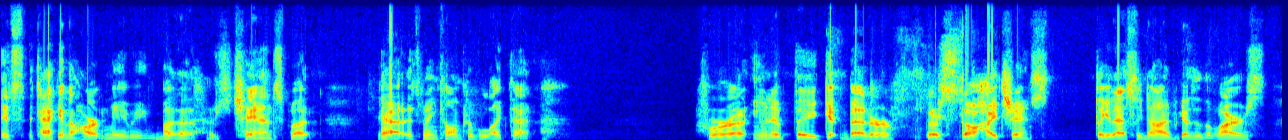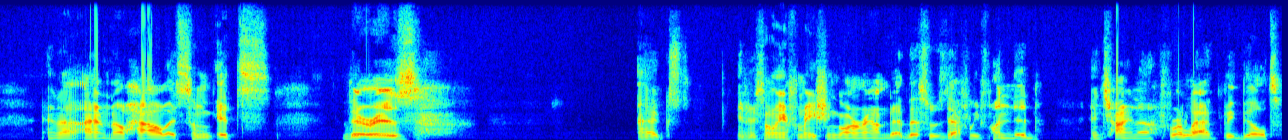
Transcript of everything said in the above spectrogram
it's attacking the heart maybe but uh, there's a chance but yeah, it's been killing people like that. For uh, even if they get better, there's still a high chance they could actually die because of the virus. And uh, I don't know how. It's some. It's there is uh, some information going around that this was definitely funded in China for a lab to be built.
